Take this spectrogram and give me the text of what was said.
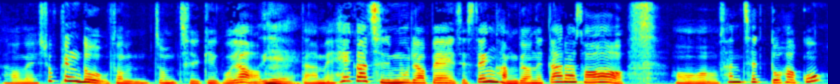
다음에 쇼핑도 우선 좀 즐기고요. 예. 그다음에 해가 질 무렵에 이제 생 강변을 따라서 어, 산책도 하고,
